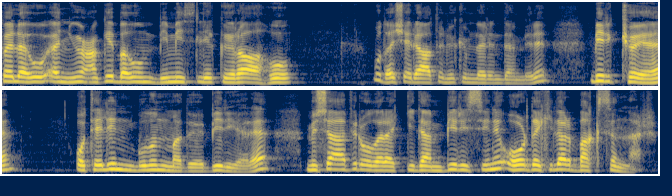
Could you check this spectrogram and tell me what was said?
فَلَهُ اَنْ يُعْقِبَهُمْ بِمِثْلِ قِرَاهُ Bu da şeriatın hükümlerinden biri. Bir köye, otelin bulunmadığı bir yere misafir olarak giden birisini oradakiler baksınlar.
